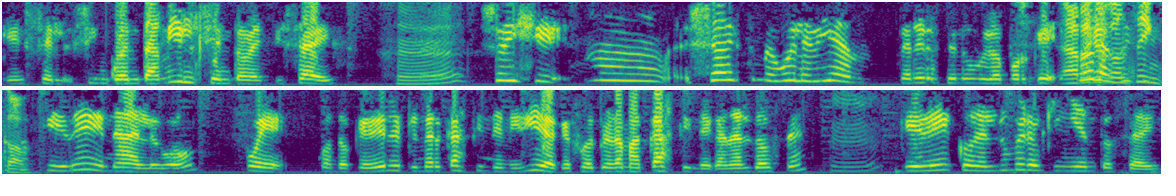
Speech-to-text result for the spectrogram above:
que es el 50.126, ¿Eh? yo dije, "Mm, ya esto me huele bien tener este número, porque arranca con que cinco. quedé en algo, fue cuando quedé en el primer casting de mi vida, que fue el programa Casting de Canal 12, quedé con el número 506.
